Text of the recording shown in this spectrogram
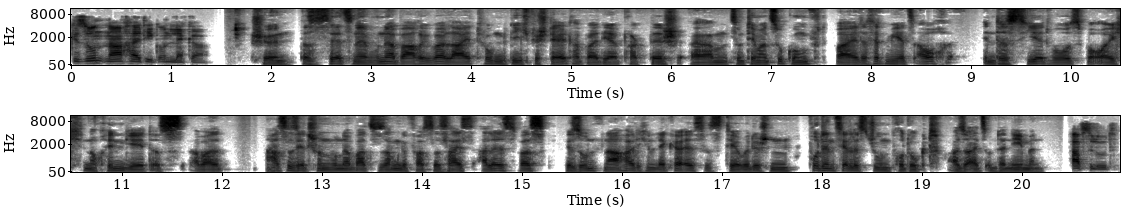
gesund, nachhaltig und lecker. Schön. Das ist jetzt eine wunderbare Überleitung, die ich bestellt habe bei dir praktisch ähm, zum Thema Zukunft, weil das hätte mich jetzt auch interessiert, wo es bei euch noch hingeht. Das, aber hast es jetzt schon wunderbar zusammengefasst. Das heißt, alles, was gesund, nachhaltig und lecker ist, ist theoretisch ein potenzielles June-Produkt, also als Unternehmen. Absolut.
